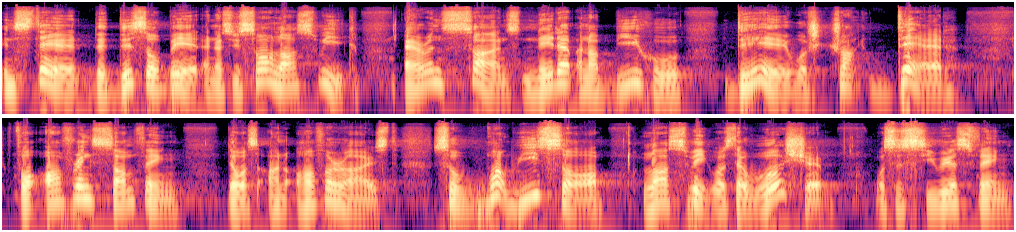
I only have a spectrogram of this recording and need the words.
Instead, they disobeyed. And as you saw last week, Aaron's sons, Nadab and Abihu, they were struck dead for offering something that was unauthorized. So, what we saw last week was that worship was a serious thing.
